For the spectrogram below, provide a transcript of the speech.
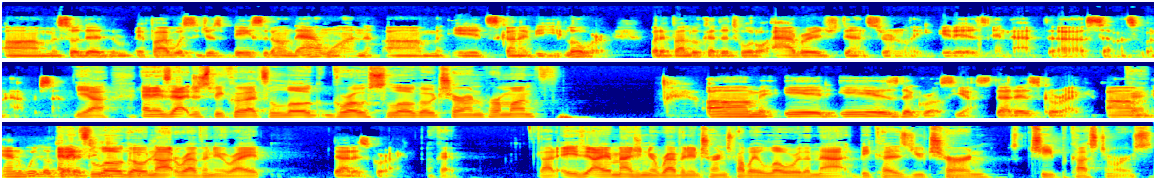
Um, so that if I was to just base it on that one, um, it's going to be lower. But if I look at the total average, then certainly it is in that uh, seven, seven and a half percent. Yeah, and is that just because that's low, gross logo churn per month? Um, it is the gross. Yes, that is correct. Um, Okay. and we look And at it's it too. logo, not revenue, right? That is correct. Okay, got it. I imagine your revenue churn is probably lower than that because you churn cheap customers.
